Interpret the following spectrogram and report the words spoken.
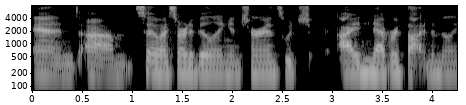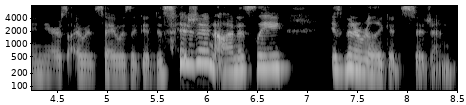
And um, so I started billing insurance, which I never thought in a million years I would say was a good decision. Honestly, it's been a really good decision.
